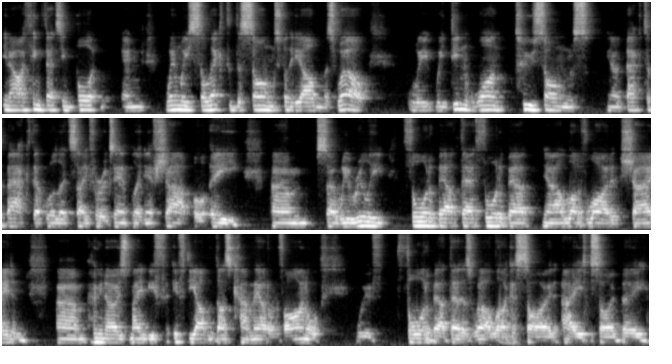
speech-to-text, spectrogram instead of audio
you know, I think that's important. And when we selected the songs for the album as well, we we didn't want two songs you know, back to back that were, let's say, for example, in F sharp or E. Um, so we really thought about that, thought about you know a lot of light and shade, and um, who knows, maybe if, if, the album does come out on vinyl, we've thought about that as well, like a side A, side B.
